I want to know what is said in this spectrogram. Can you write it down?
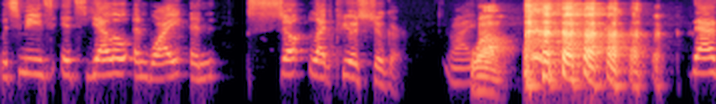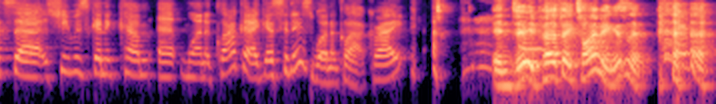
which means it's yellow and white and so like pure sugar. Right. Wow. That's uh she was gonna come at one o'clock. I guess it is one o'clock, right? Indeed. Perfect timing, isn't it?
